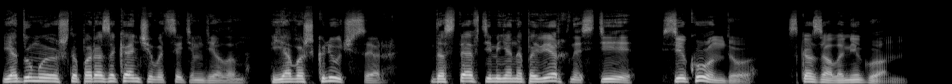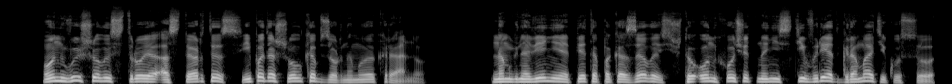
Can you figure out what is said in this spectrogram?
Я думаю, что пора заканчивать с этим делом. Я ваш ключ, сэр. Доставьте меня на поверхность и... Секунду, сказал Амигон. Он вышел из строя Астартес и подошел к обзорному экрану. На мгновение Пета показалось, что он хочет нанести вред Грамматикусу,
